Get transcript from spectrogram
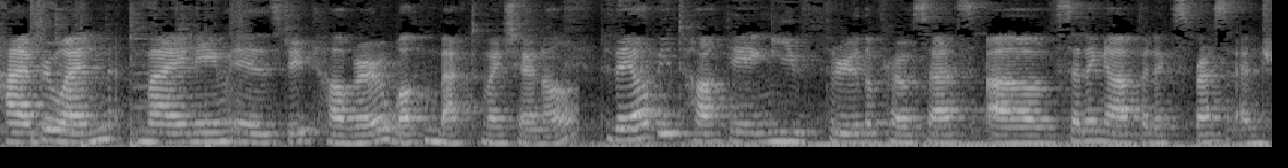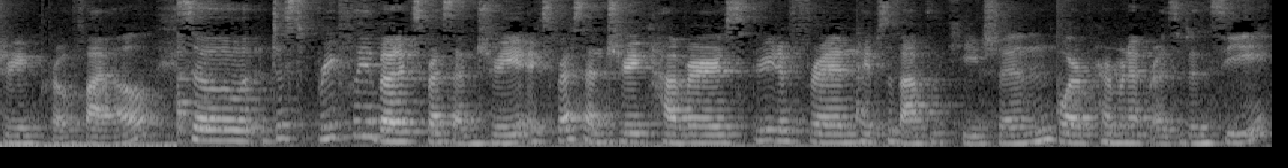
Hi everyone, my name is Jade Calver. Welcome back to my channel. Today I'll be talking you through the process of setting up an Express Entry profile. So just briefly about Express Entry. Express Entry covers three different types of application for permanent residency.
